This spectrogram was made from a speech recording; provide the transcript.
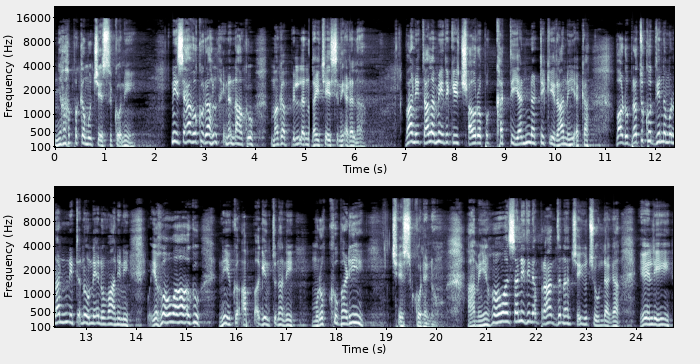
జ్ఞాపకము చేసుకొని నీ సేవకురాలనైనా నాకు మగ పిల్లను దయచేసిన ఎడల వాని తల మీదకి చౌరపు కత్తి ఎన్నటికి రానియక. వాడు బ్రతుకు దినములన్నిటను నేను వానిని యహోవాగు నీకు అప్పగించునని మొక్కుబడి చేసుకొనెను. ఆమె యహోవా సన్నిధిన ప్రార్థన చేయుచు ఉండగా ఏలి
